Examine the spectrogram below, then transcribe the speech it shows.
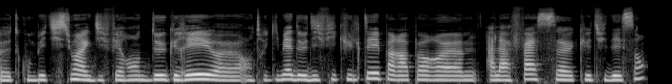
euh, de compétition avec différents degrés, entre guillemets, de difficulté par rapport à la face que tu descends.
